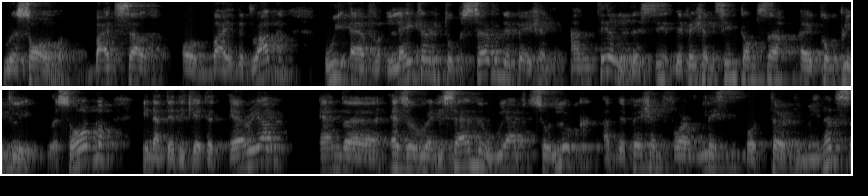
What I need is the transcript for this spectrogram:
resolve by itself or by the drug, we have later to observe the patient until the, the patient symptoms uh, completely resolve in a dedicated area and uh, as already said, we have to look at the patient for at least for 30 minutes.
